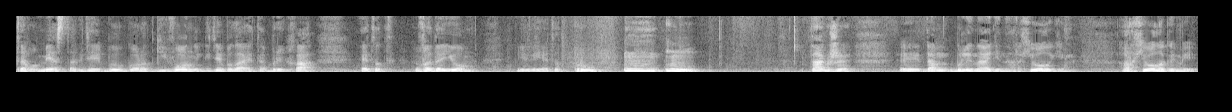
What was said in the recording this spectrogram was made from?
того места, где был город Гивон, и где была эта бреха, этот водоем, или этот пруд. Также э, там были найдены археологами, археологами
